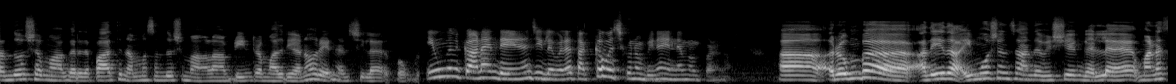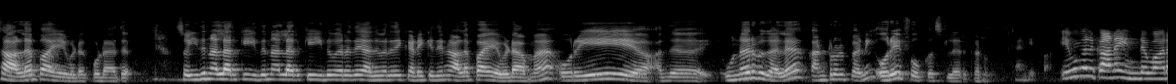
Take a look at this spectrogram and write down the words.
சந்தோஷமாகறத பார்த்து நம்ம சந்தோஷமாகலாம் அப்படின்ற மாதிரியான ஒரு எனர்ஜிலாம் இருக்கும். இவங்களுக்கான இந்த எனர்ஜி லெவலை தக்க வச்சுக்கணும் அப்படின்னா என்ன பண்ணணும்? ரொம்ப அதே தான் இமோஷன்ஸ் சார்ந்த விஷயங்கள்ல மனசை அலப்பாய விடக்கூடாது. ஸோ இது நல்லா இருக்கு இது நல்லா இருக்கு இது வருதே அது வருதே கிடைக்குதுன்னு அலப்பாய விடாம ஒரே அந்த உணர்வுகளை கண்ட்ரோல் பண்ணி ஒரே ஃபோக்கஸ்ல இருக்கணும். கண்டிப்பா. இவங்களுக்கான இந்த வார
